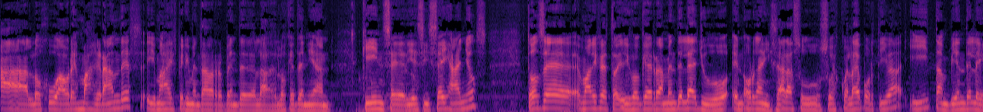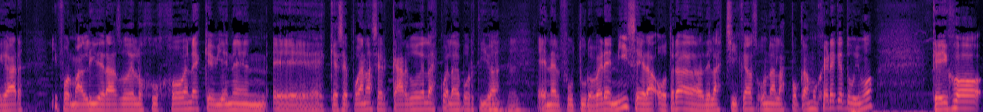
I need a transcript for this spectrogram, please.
a los jugadores más grandes y más experimentados de repente de, la- de los que tenían 15, 16 años. Entonces manifestó y dijo que realmente le ayudó en organizar a su, su escuela deportiva y también delegar y formar liderazgo de los jóvenes que vienen, eh, que se puedan hacer cargo de la escuela deportiva en el futuro. Berenice era otra de las chicas, una de las pocas mujeres que tuvimos, que dijo,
